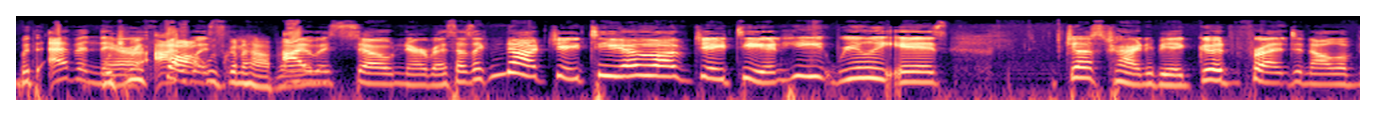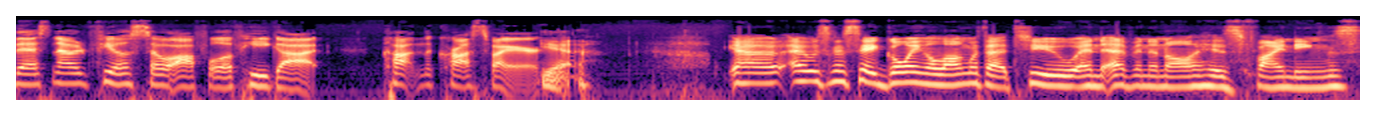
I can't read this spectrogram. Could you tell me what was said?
with Evan there, Which we I was, was gonna happen. I was so nervous. I was like, "Not JT. I love JT," and he really is just trying to be a good friend in all of this. And I would feel so awful if he got caught in the crossfire. Yeah. Uh, I was going to say, going along with that too, and Evan and all his findings.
